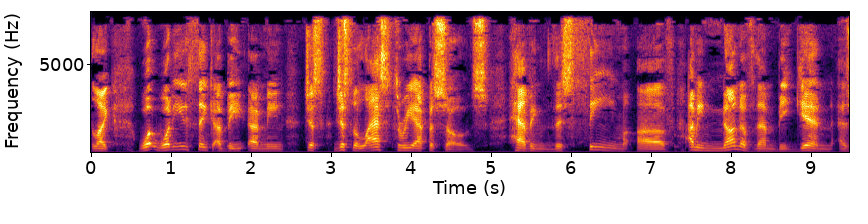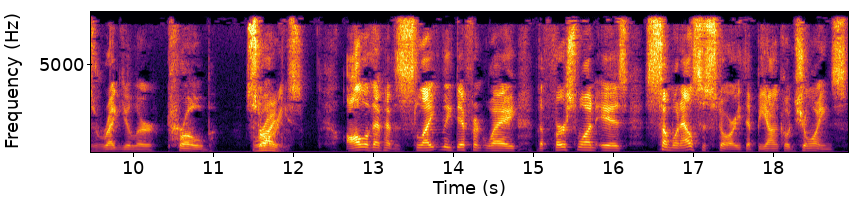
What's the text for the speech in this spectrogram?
like what what do you think of be I mean just just the last 3 episodes having this theme of I mean none of them begin as regular probe stories. All of them have a slightly different way. The first one is someone else's story that Bianco joins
